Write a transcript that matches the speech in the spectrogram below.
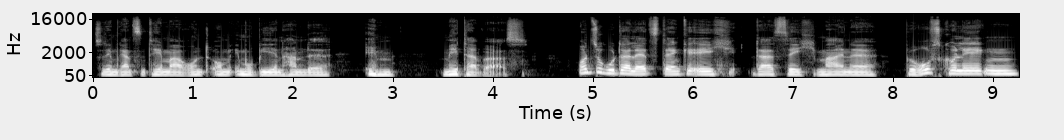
zu dem ganzen Thema rund um Immobilienhandel im Metaverse. Und zu guter Letzt denke ich, dass sich meine Berufskollegen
